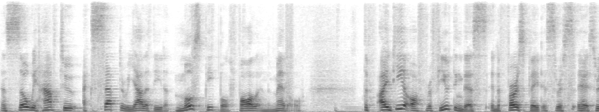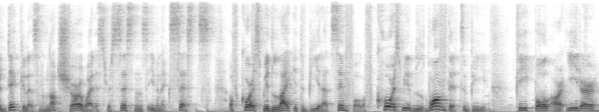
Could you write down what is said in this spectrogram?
And so we have to accept the reality that most people fall in the middle. The idea of refuting this in the first place is, is ridiculous and I'm not sure why this resistance even exists. Of course, we'd like it to be that simple. Of course, we want it to be people are either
